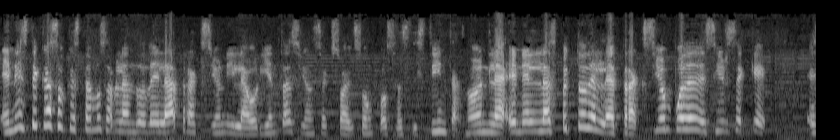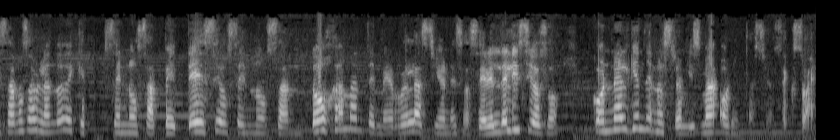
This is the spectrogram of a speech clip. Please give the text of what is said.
En este caso que estamos hablando de la atracción y la orientación sexual son cosas distintas, ¿no? En, la- en el aspecto de la atracción puede decirse que estamos hablando de que se nos apetece o se nos antoja mantener relaciones, hacer el delicioso con alguien de nuestra misma orientación sexual.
